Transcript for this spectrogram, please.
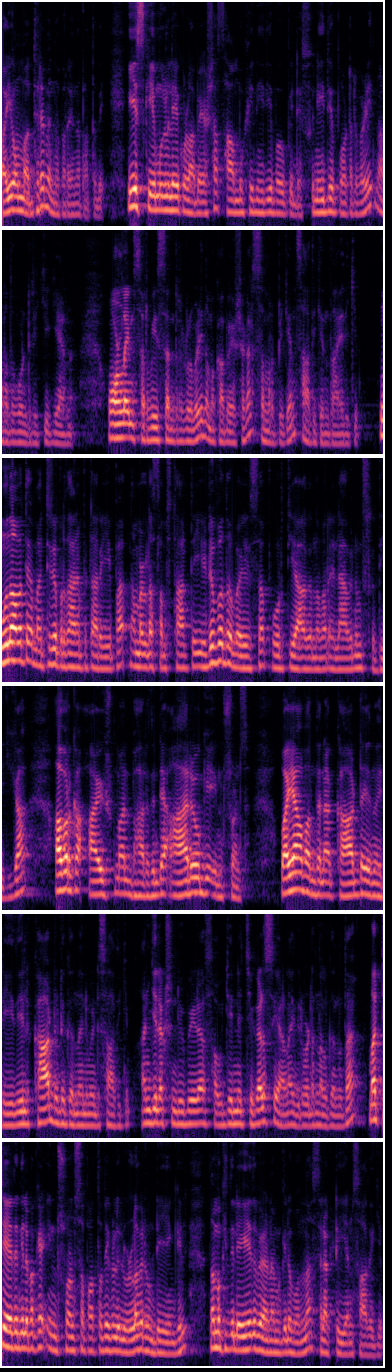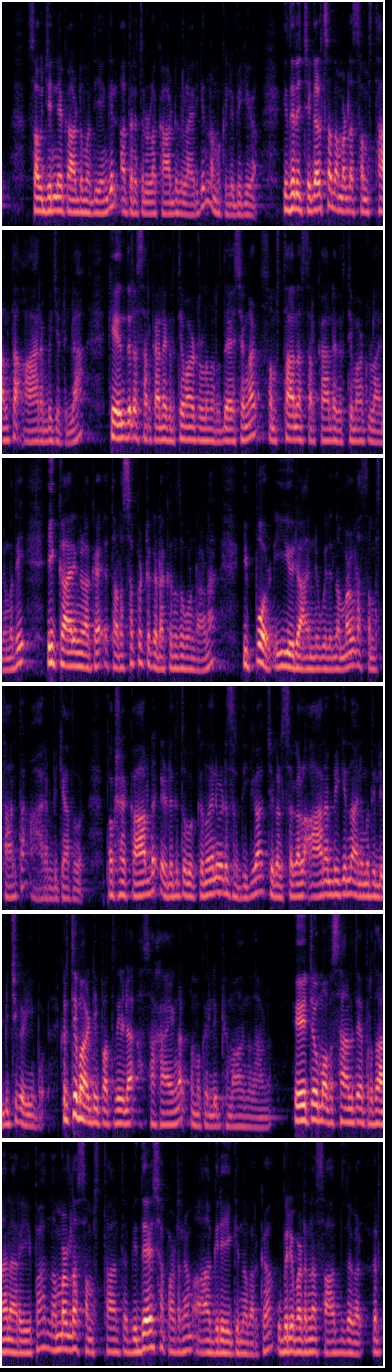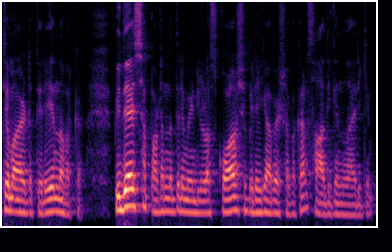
വയോമധുരം എന്ന് പറയുന്ന പദ്ധതി. ഈ സ്കീമുകളിലേക്കുള്ള അപേക്ഷ സാമൂഹ്യനീതി വകുപ്പിന്റെ സുനീതി പോർട്ടൽ വഴി നടന്നുകൊണ്ടിരിക്കുകയാണ്. ഓൺലൈൻ സർവീസ് സെന്ററുകൾ വഴി നമുക്ക് അപേക്ഷകൾ സമർപ്പിക്കാൻ സാധിക്കുന്നതായിരിക്കും. മൂന്നാമത്തെ മറ്റൊരു പ്രധാനപ്പെട്ട അറിയിപ്പ് നമ്മളുടെ സംസ്ഥാനത്ത് എഴുപത് വയസ്സ് പൂർത്തിയാകുന്നവർ എല്ലാവരും ശ്രദ്ധിക്കുക. അവർക്ക് ആയുഷ്മാൻ ഭാരതിന്റെ ആരോഗ്യ ഇൻഷുറൻസ്. വയാവന്ദന കാർഡ് എന്ന രീതിയിൽ കാർഡ് എടുക്കുന്നതിന് വേണ്ടി സാധിക്കും. അഞ്ച് ലക്ഷം രൂപയുടെ സൗജന്യ ചികിത്സയാണ് ഇതിലൂടെ നൽകുന്നത്. മറ്റേതെങ്കിലുമൊക്കെ ഇൻഷുറൻസ് പദ്ധതികളിൽ ഉള്ളവരുണ്ടെങ്കിൽ നമുക്കിതിൽ ഏത് വേണമെങ്കിലും ഒന്ന് സെലക്ട് ചെയ്യാൻ സാധിക്കും. സൗജന്യ കാർഡ് മതിയെങ്കിൽ അത്തരത്തിലുള്ള കാർഡുകളായിരിക്കും നമുക്ക് ലഭിക്കുക. ഇതിന് ചികിത്സ നമ്മുടെ സംസ്ഥാനത്ത് ആരംഭിച്ചിട്ടില്ല. കേന്ദ്ര സർക്കാരിന്റെ കൃത്യമായിട്ടുള്ള നിർദ്ദേശങ്ങൾ സംസ്ഥാന സർക്കാരിന്റെ കൃത്യമായിട്ടുള്ള അനുമതി ഈ കാര്യങ്ങളൊക്കെ തടസ്സപ്പെട്ട് കിടക്കുന്നത് കൊണ്ടാണ് ഇപ്പോൾ ഈ ഒരു ആനുകൂല്യം നമ്മളുടെ സംസ്ഥാനത്ത് ആരംഭിക്കാത്തത്. പക്ഷേ കാർഡ് എടുത്ത് വെക്കുന്നതിന് വേണ്ടി ശ്രദ്ധിക്കുക. ചികിത്സകൾ ആരംഭിക്കുന്ന അനുമതി ലഭിച്ചു കഴിയുമ്പോൾ കൃത്യമായിട്ട് ഈ പദ്ധതിയുടെ സഹായങ്ങൾ നമുക്ക് ലഭ്യമാകുന്നതാണ്. ഏറ്റവും അവസാനത്തെ പ്രധാന അറിയിപ്പ് നമ്മളുടെ സംസ്ഥാനത്ത് വിദേശ പഠനം ആഗ്രഹിക്കുന്നവർക്ക് ഉപരിപഠന സാധ്യതകൾ കൃത്യമായിട്ട് തിരയുന്നവർക്ക് വിദേശ പഠനത്തിന് വേണ്ടിയുള്ള സ്കോളർഷിപ്പിലേക്ക് അപേക്ഷ വെക്കാൻ സാധിക്കുന്നതായിരിക്കും.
